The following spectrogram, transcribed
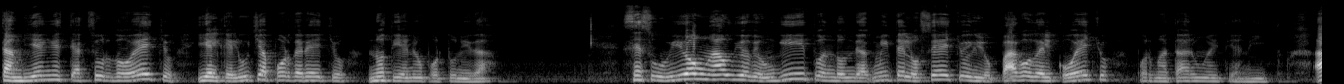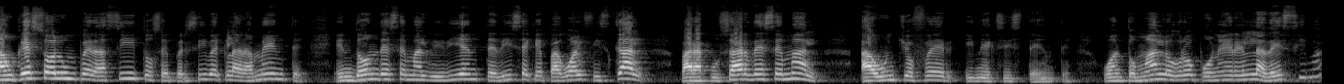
también este absurdo hecho y el que lucha por derecho no tiene oportunidad. Se subió un audio de Honguito en donde admite los hechos y lo pago del cohecho por matar a un haitianito. Aunque es solo un pedacito, se percibe claramente en donde ese malviviente dice que pagó al fiscal para acusar de ese mal a un chofer inexistente. Juan Tomás logró poner en la décima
